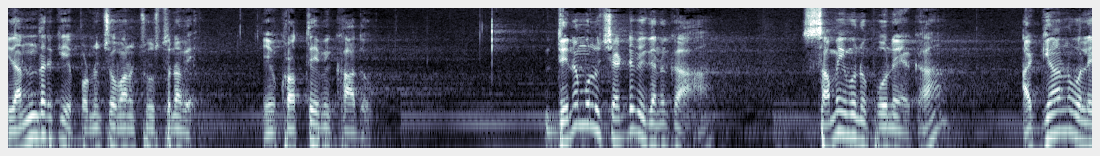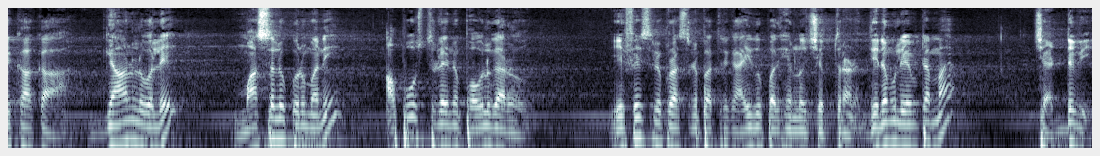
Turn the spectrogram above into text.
ఇదందరికీ ఎప్పటి నుంచో మనం చూస్తున్నవే. ఏం క్రొత్త ఏమి కాదు. దినములు చెడ్డవి గనుక సమయమును పోనేయక అజ్ఞానం వలె కాక జ్ఞానుల వలె మసలు కొనుమని అపోస్తుడైన పౌలు గారు ఎఫ్ఎస్లోకి రాసిన పత్రిక ఐదు పదిహేనులో చెప్తున్నాడు. దినములు ఏమిటమ్మా? చెడ్డవి.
